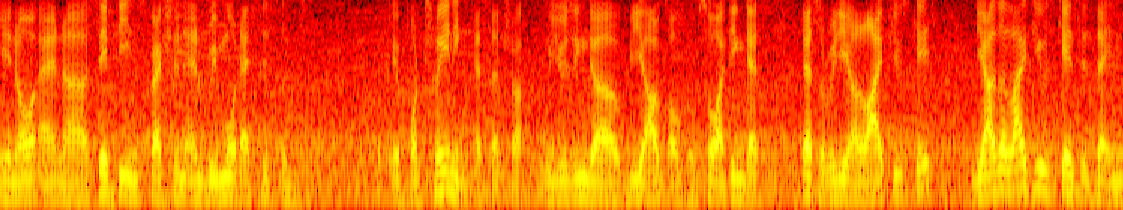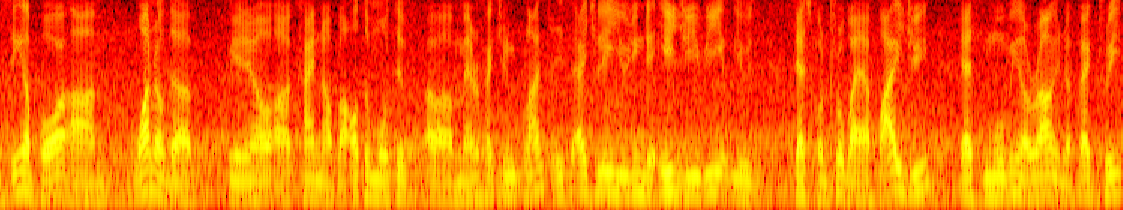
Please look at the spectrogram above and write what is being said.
you know, and uh, safety inspection and remote assistance for training, etc. We're using the VR goggles. So I think that's that's already a live use case. The other live use case is that in Singapore, um, one of the you know uh, kind of uh, automotive uh, manufacturing plants is actually using the AGV use, that's controlled by a 5G that's moving around in the factory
